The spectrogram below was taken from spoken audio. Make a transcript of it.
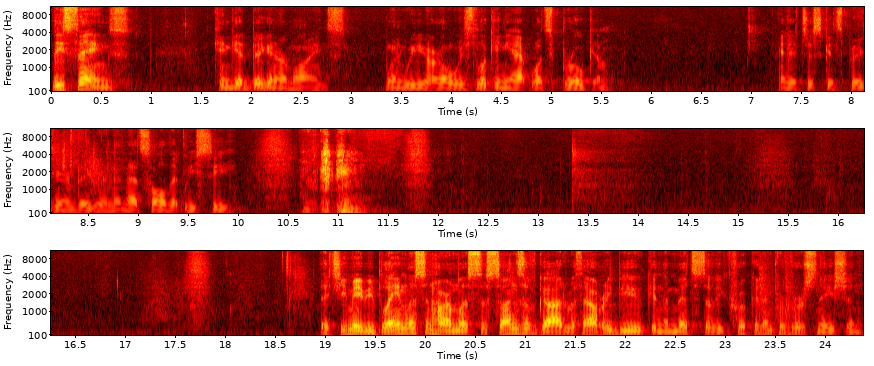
These things can get big in our minds when we are always looking at what's broken. And it just gets bigger and bigger, and then that's all that we see. that ye may be blameless and harmless, the sons of God, without rebuke, in the midst of a crooked and perverse nation,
